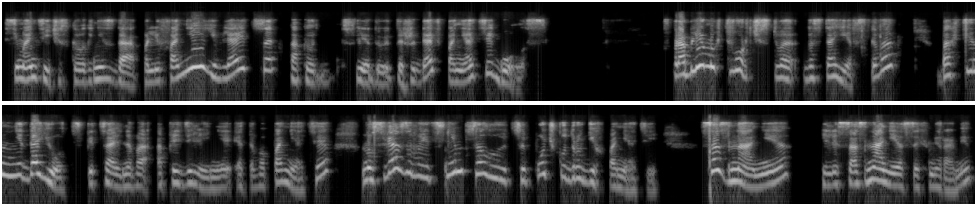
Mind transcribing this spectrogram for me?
семантического гнезда полифонии является, как следует ожидать, понятие «голос». В проблемах творчества Достоевского Бахтин не дает специального определения этого понятия, но связывает с ним целую цепочку других понятий. Сознание или сознание с их мирами,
